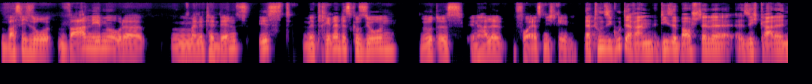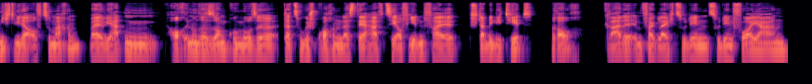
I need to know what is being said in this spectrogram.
was ich so wahrnehme oder meine Tendenz ist, eine Trainerdiskussion wird es in Halle vorerst nicht geben. Da tun Sie gut daran, diese Baustelle äh, sich gerade nicht wieder aufzumachen, weil wir hatten auch in unserer Saisonprognose dazu gesprochen, dass der HFC auf jeden Fall Stabilität braucht gerade im Vergleich zu den, zu den Vorjahren.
